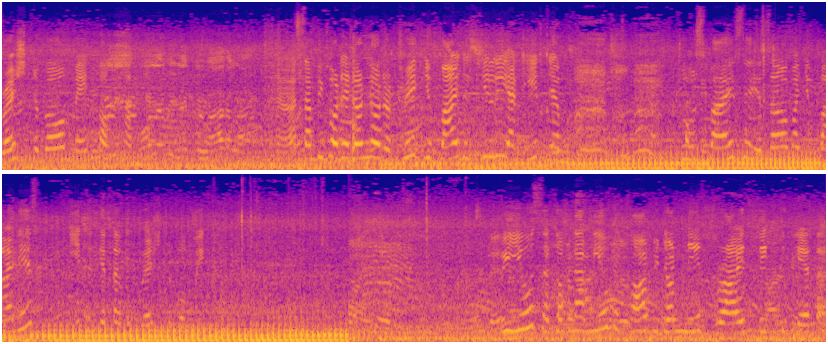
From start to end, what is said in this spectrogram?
vegetable made from uh, some people they don't know the trick. You buy the chili and eat them too spicy. So when you buy this, eat together with vegetable mix. We use the coconut milk because we don't need dry thick together.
